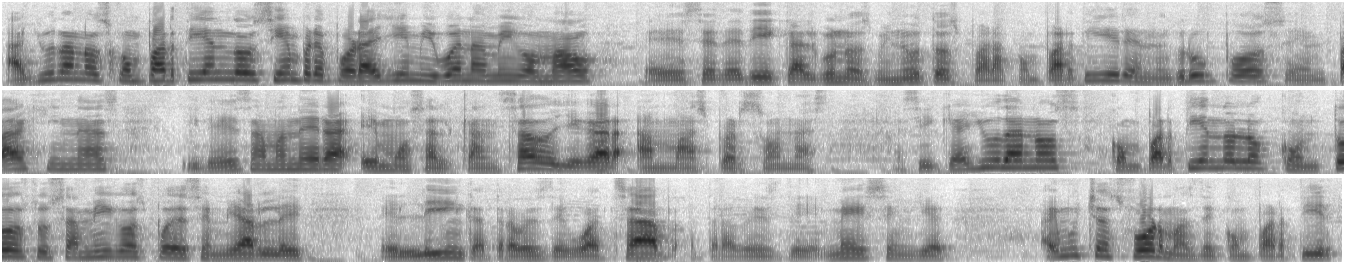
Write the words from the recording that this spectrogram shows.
ayúdanos compartiendo. Siempre por allí mi buen amigo Mau eh, se dedica algunos minutos para compartir en grupos, en páginas. Y de esa manera hemos alcanzado llegar a más personas. Así que ayúdanos compartiéndolo con todos tus amigos. Puedes enviarle el link a través de WhatsApp, a través de Messenger. Hay muchas formas de compartir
